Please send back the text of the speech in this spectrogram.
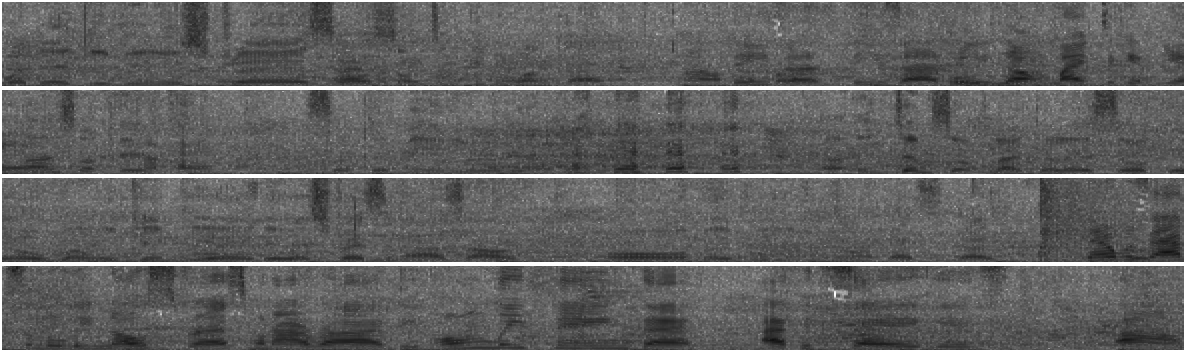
Were they giving you stress or something? Give me one card. Oh, these are these are really Old don't one. like to give. Yeah. No, it's okay. Okay. It's okay. Me and you will be happy. uh, in terms of like, uh, let's say, okay, or when we came here, they were stressing us out, or maybe, no, that's, that's. There was absolutely no stress when I arrived. The only thing that I could say is um,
